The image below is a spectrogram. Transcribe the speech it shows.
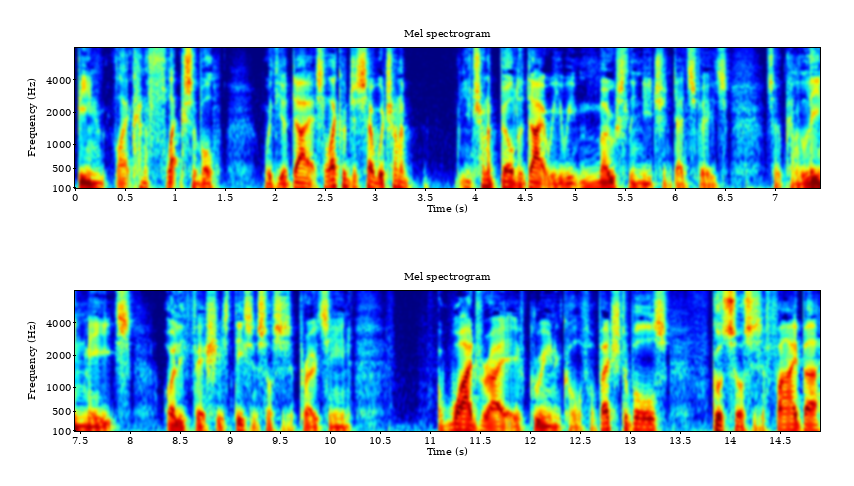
being like kind of flexible with your diet. So like I just said, we're trying to you're trying to build a diet where you eat mostly nutrient dense foods, so kind of lean meats, oily fishes, decent sources of protein, wide variety of green and colourful vegetables, good sources of fibre,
